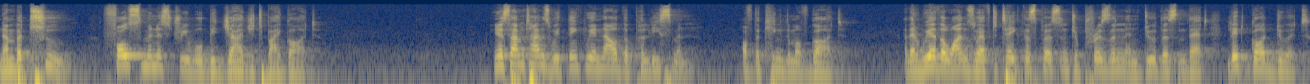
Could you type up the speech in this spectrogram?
Number two, false ministry will be judged by God. You know, sometimes we think we're now the policemen of the kingdom of God, and that we're the ones who have to take this person to prison and do this and that. Let God do it.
